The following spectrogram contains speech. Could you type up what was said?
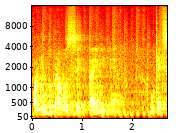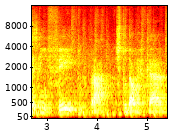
olhando para você que está aí me vendo, o que é que você tem feito para estudar o mercado,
